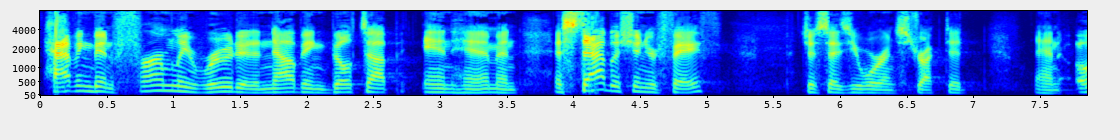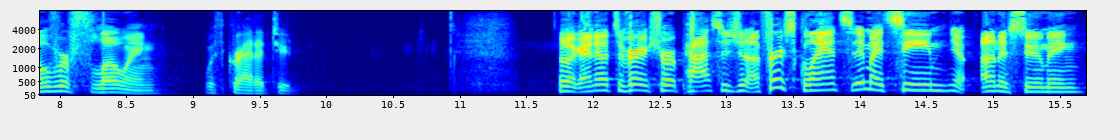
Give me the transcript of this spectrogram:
Having been firmly rooted and now being built up in him and established in your faith, just as you were instructed, and overflowing with gratitude. Look, I know it's a very short passage, and at first glance, it might seem you know, unassuming,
